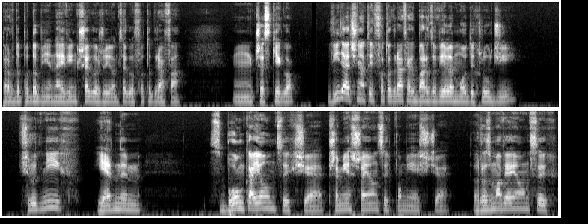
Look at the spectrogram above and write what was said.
prawdopodobnie największego żyjącego fotografa mm, czeskiego. Widać na tych fotografiach bardzo wiele młodych ludzi. Wśród nich jednym z błąkających się, przemieszczających po mieście, rozmawiających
